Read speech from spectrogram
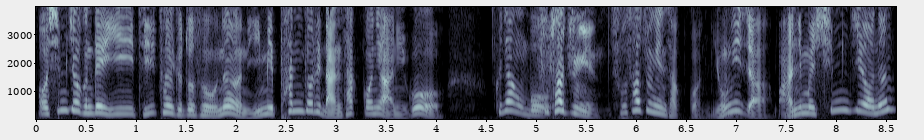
어, 심지어 근데 이 디지털 교도소는 이미 판결이 난 사건이 아니고 그냥 뭐 수사 중인 수사 중인 사건, 용의자 아니면 심지어는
